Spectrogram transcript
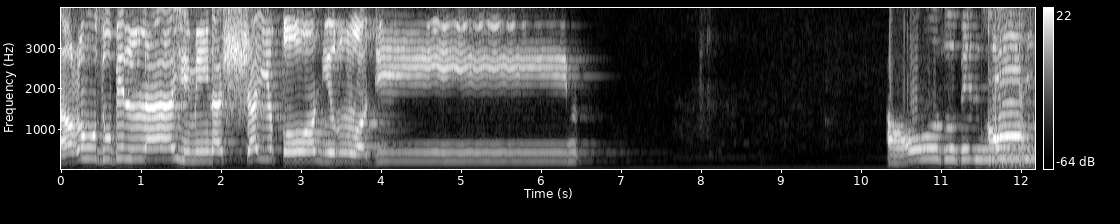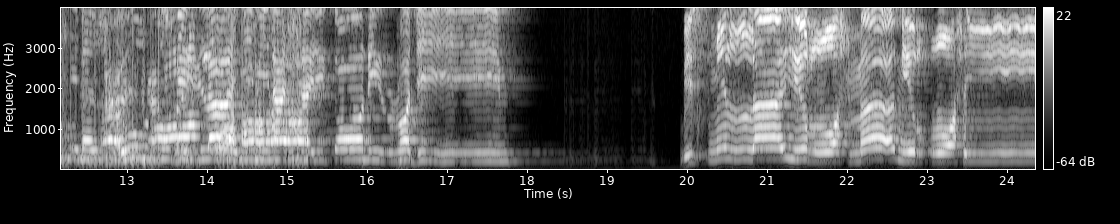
أعوذ بالله من الشيطان الرجيم. أعوذ بالله من الشيطان الرجيم. بسم الله الرحمن الرحيم.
